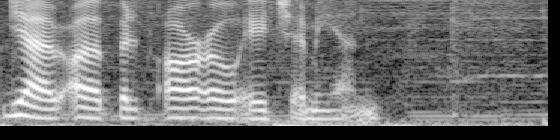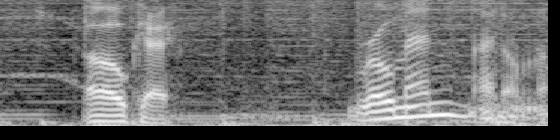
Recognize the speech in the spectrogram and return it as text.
Yeah, uh, but it's R O H M E N. Oh, okay. Roman? I don't know.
